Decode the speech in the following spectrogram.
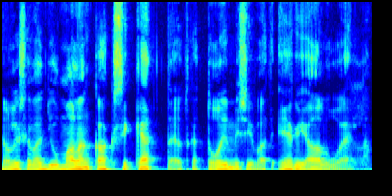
Ne olisivat Jumalan kaksi kättä, jotka toimisivat eri alueilla.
